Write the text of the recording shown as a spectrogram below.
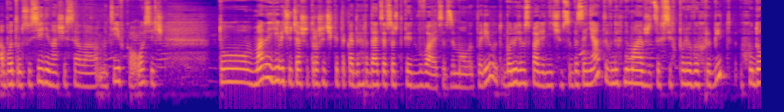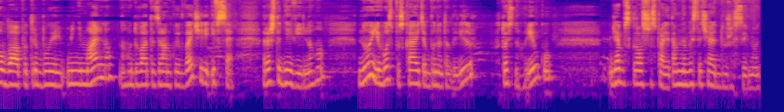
Або там сусідні наші села Матівка, Осіч то в мене є відчуття, що трошечки така деградація все ж таки відбувається в зимовий період, бо людям справді нічим себе зайняти. В них немає вже цих всіх польових робіт. Худоба потребує мінімально нагодувати зранку і ввечері, і все. Решта дня вільного. Ну і його спускають або на телевізор, хтось на горілку. Я б сказала, що справді там не вистачає дуже сильно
